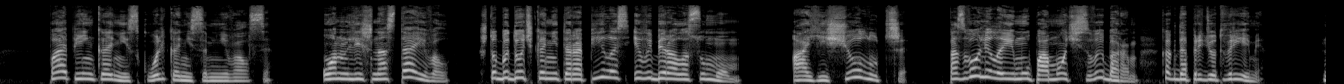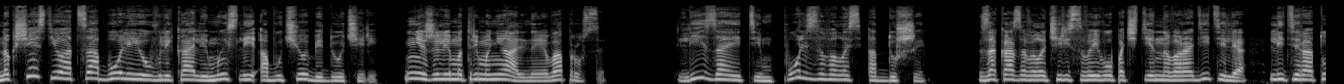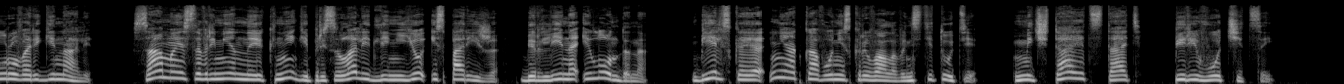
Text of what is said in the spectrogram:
папенька нисколько не сомневался. Он лишь настаивал, чтобы дочка не торопилась и выбирала с умом. А еще лучше позволила ему помочь с выбором, когда придет время. Но, к счастью, отца более увлекали мысли об учебе дочери – нежели матримониальные вопросы. Лиза этим пользовалась от души. Заказывала через своего почтенного родителя литературу в оригинале. Самые современные книги присылали для нее из Парижа, Берлина и Лондона. Бельская ни от кого не скрывала в институте. Мечтает стать переводчицей.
